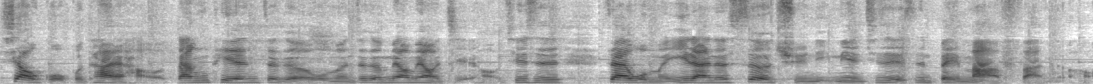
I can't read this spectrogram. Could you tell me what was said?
效果不太好。当天这个我们这个妙妙姐哈，其实。在我们宜兰的社群里面，其实也是被骂翻了哈。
